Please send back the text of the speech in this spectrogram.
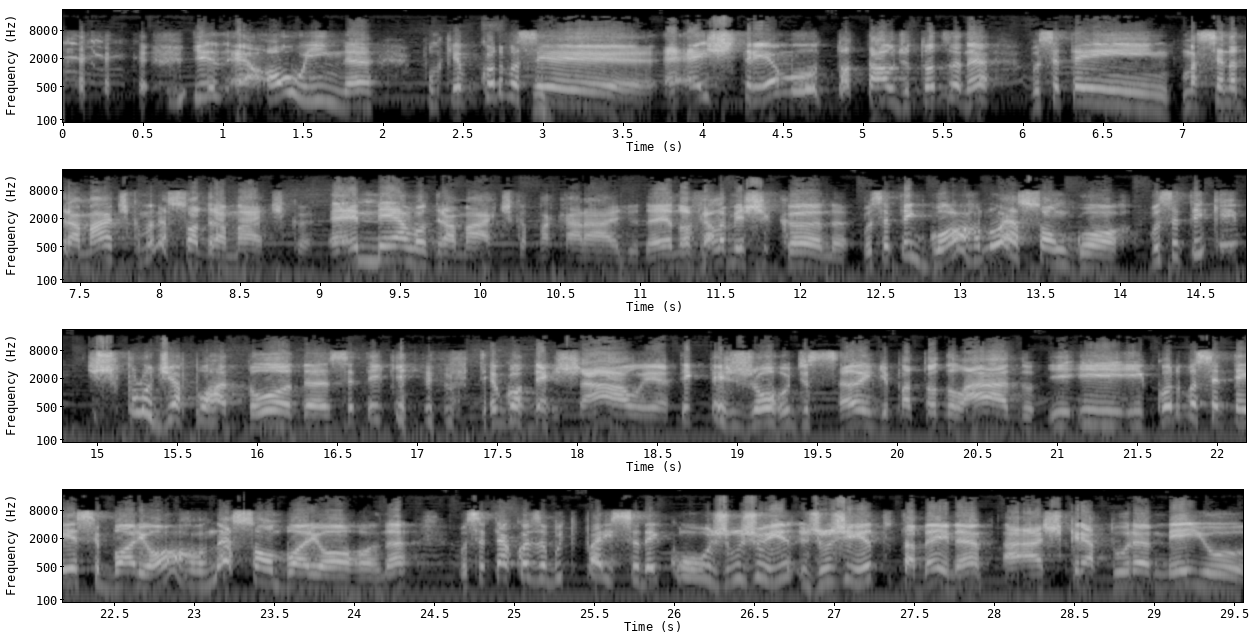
E é all-in, né? Porque quando você. É, é extremo total de todos, né? Você tem uma cena dramática, mas não é só dramática. É melodramática pra caralho, né? É novela mexicana. Você tem gore, não é só um gore. Você tem que explodir a porra toda. Você tem que ter Golden Shower. Tem que ter jorro de sangue pra todo lado. E, e- e quando você tem esse body horror, não é só um body horror, né? Você tem a coisa muito parecida aí com o Junji Junji Ito também, né? As criaturas meio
